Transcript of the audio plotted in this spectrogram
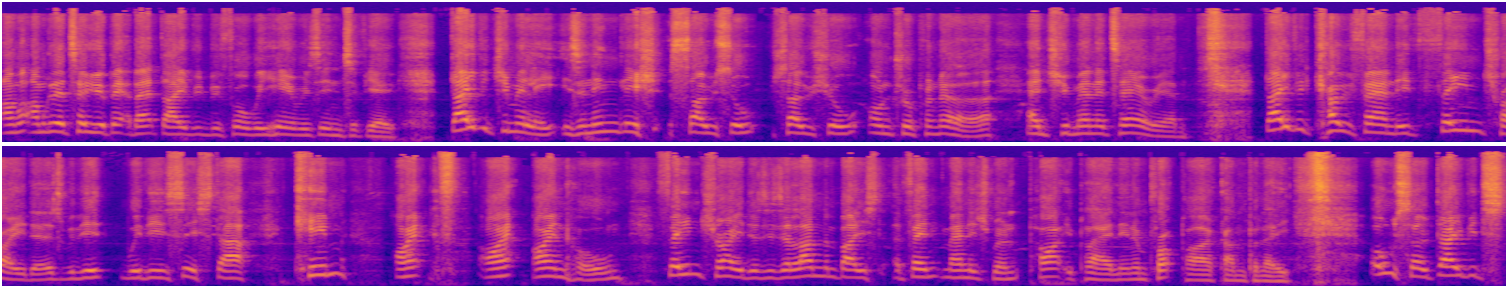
I'm, I'm going to tell you a bit about David before we hear his interview. David Jamilly is an English social social entrepreneur and humanitarian. David co-founded Theme Traders with his, with his sister Kim I- I- Einhorn. Theme Traders is a London-based event management, party planning and prop hire company. Also, David s-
